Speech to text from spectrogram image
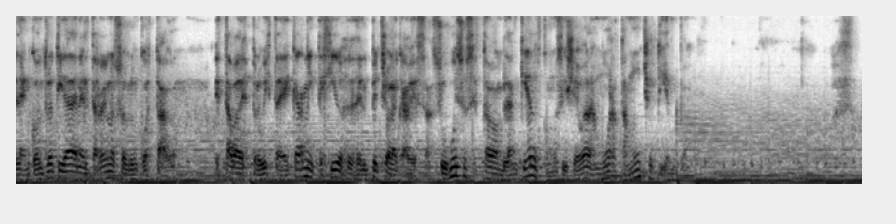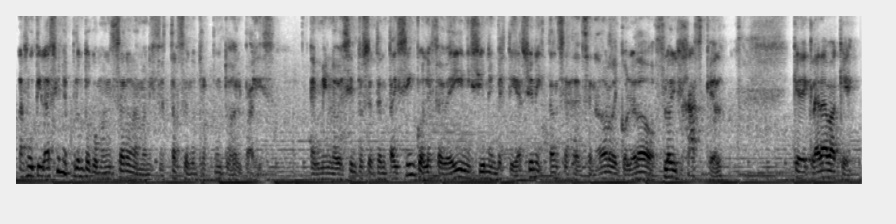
la encontró tirada en el terreno sobre un costado. Estaba desprovista de carne y tejidos desde el pecho a la cabeza. Sus huesos estaban blanqueados como si llevara muerta mucho tiempo. Las mutilaciones pronto comenzaron a manifestarse en otros puntos del país. En 1975 el FBI inició una investigación a instancias del senador de Colorado Floyd Haskell, que declaraba que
